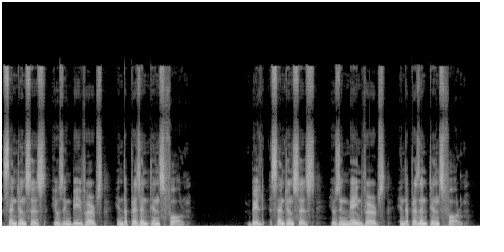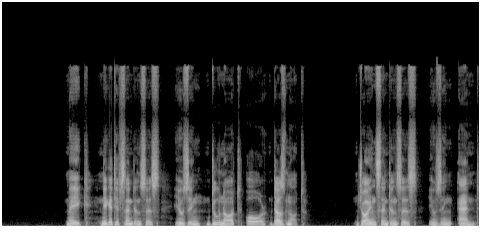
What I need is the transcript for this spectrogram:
sentences using be verbs in the present tense form. Build sentences using main verbs in the present tense form. Make negative sentences using do not or does not. Join sentences using and.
